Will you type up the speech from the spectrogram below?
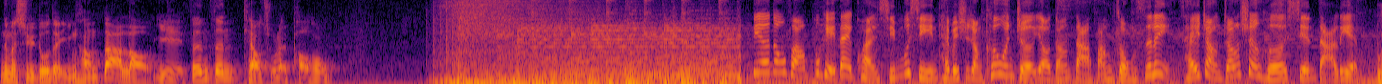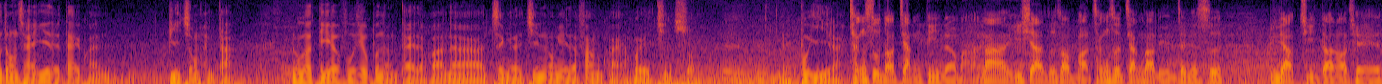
那么许多的银行大佬也纷纷跳出来炮轰。房不给贷款行不行？台北市长柯文哲要当打房总司令，财长张盛和先打脸。不动产业的贷款比重很大，如果第二户就不能贷的话，那整个金融业的放款会紧缩。嗯嗯，不宜了，层数都降低了嘛，那一下子说把层数降到零，这个是比较极端，而且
